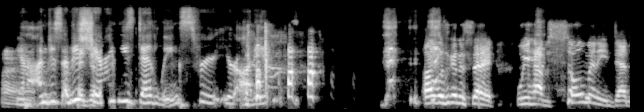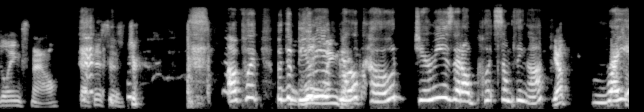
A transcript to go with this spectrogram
Right. Yeah, I'm just I'm just sharing these dead links for your audience. I was gonna say we have so many dead links now that this is. I'll put, but the beauty of no code, Jeremy, is that I'll put something up. Yep. Right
